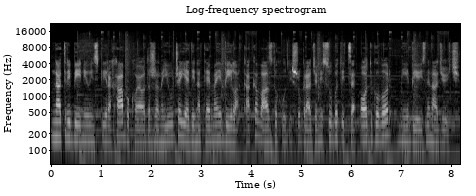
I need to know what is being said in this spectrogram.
Na tribini u Inspira Hubu koja je održana juče jedina tema je bila kakav vazduh udišu građani Subotice. Odgovor nije bio iznenađujući.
